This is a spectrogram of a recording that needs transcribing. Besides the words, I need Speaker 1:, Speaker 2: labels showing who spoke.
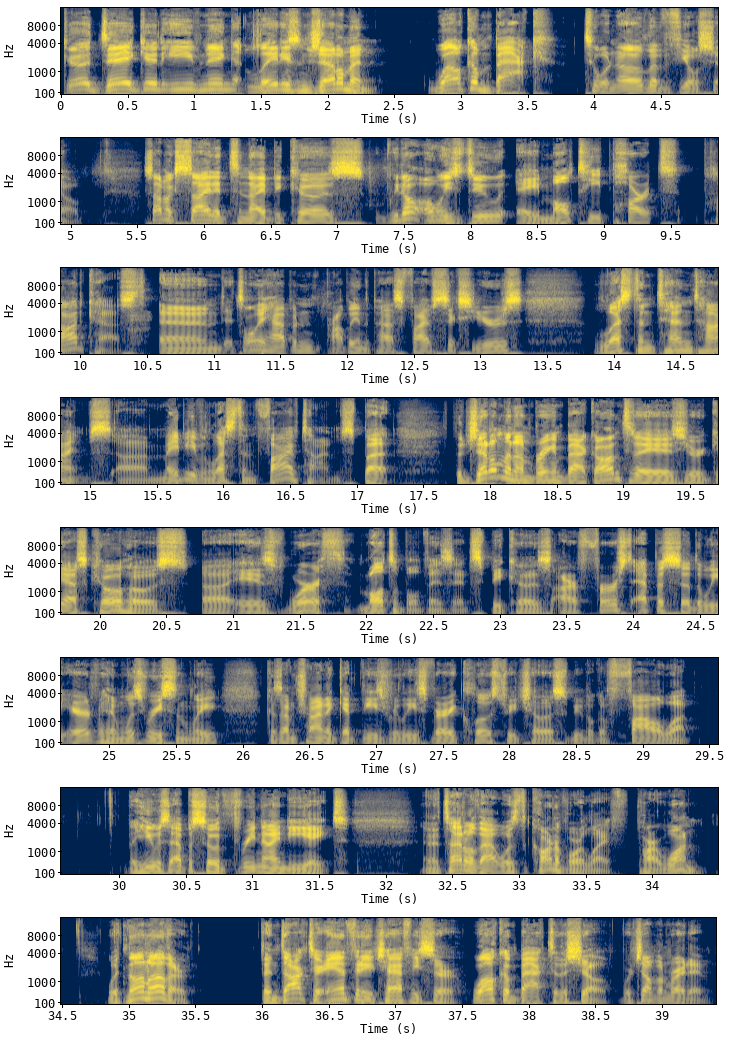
Speaker 1: Good day, good evening, ladies and gentlemen. Welcome back to another Live the Fuel show. So I'm excited tonight because we don't always do a multi-part podcast, and it's only happened probably in the past five, six years, less than ten times, uh, maybe even less than five times. But the gentleman I'm bringing back on today as your guest co-host uh, is worth multiple visits because our first episode that we aired for him was recently because I'm trying to get these released very close to each other so people can follow up. But he was episode 398, and the title of that was The Carnivore Life, Part 1 with none other than Dr. Anthony Chaffee, sir. Welcome back to the show. We're jumping right in.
